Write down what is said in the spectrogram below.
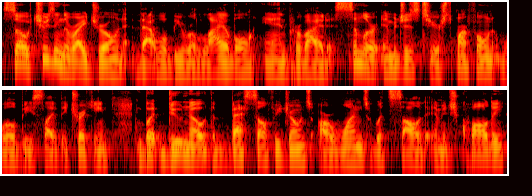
So choosing the right drone that will be reliable and provide similar images to your smartphone will be slightly tricky. But do know the best selfie drones are ones with solid image quality,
